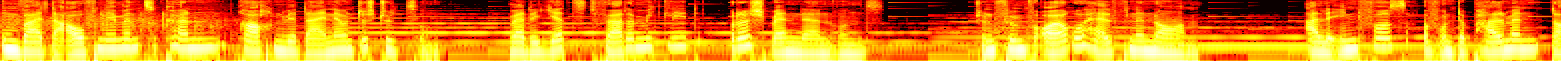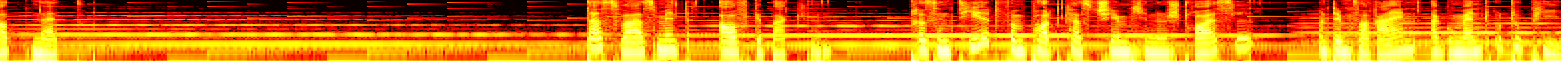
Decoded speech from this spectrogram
Um weiter aufnehmen zu können, brauchen wir deine Unterstützung. Werde jetzt Fördermitglied oder spende an uns. Schon 5 Euro helfen enorm. Alle Infos auf unterpalmen.net. Das war's mit Aufgebacken. Präsentiert vom Podcast Schirmchen und Streusel und dem Verein Argument Utopie.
